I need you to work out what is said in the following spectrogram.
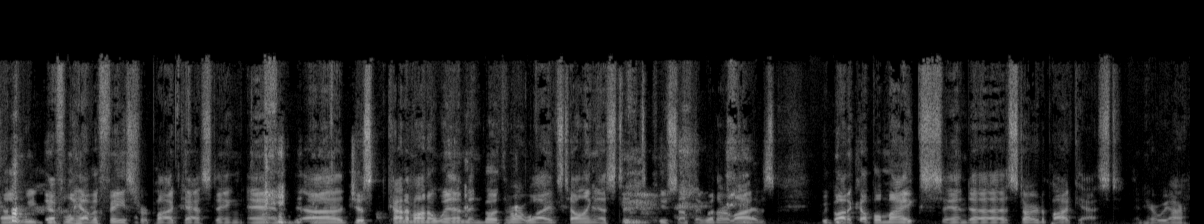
Uh, we definitely have a face for podcasting, and uh, just kind of on a whim, and both of our wives telling us to, to do something with our lives, we bought a couple mics and uh, started a podcast, and here we are,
